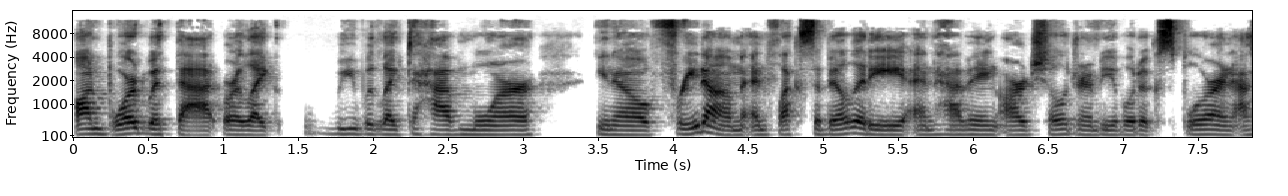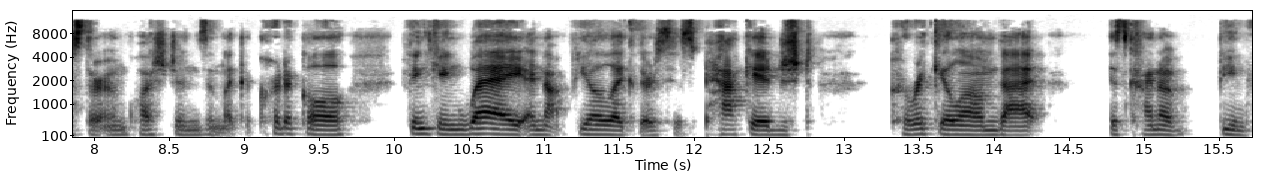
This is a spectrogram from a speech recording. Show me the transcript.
on board with that? Or like we would like to have more, you know, freedom and flexibility and having our children be able to explore and ask their own questions in like a critical thinking way and not feel like there's this packaged curriculum that is kind of being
